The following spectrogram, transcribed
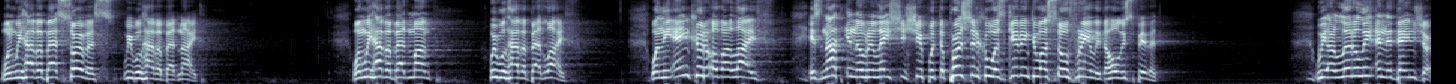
when we have a bad service, we will have a bad night. When we have a bad month, we will have a bad life. When the anchor of our life is not in a relationship with the person who was giving to us so freely, the Holy Spirit, we are literally in the danger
